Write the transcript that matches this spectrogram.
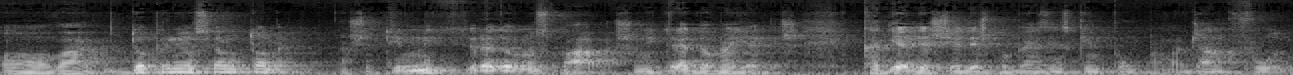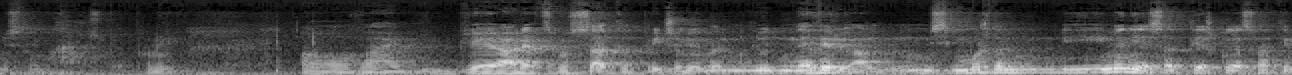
ovaj, doprinio svemu tome. Znači, ti niti redovno spavaš, niti redovno jedeš. Kad jedeš, jedeš po benzinskim pumpama, junk food, mislim, haos potpuni. Ovaj, gdje ja recimo sad kad pričam, ljudi ne vjeruju, ali mislim možda i meni je sad teško da shvatim,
